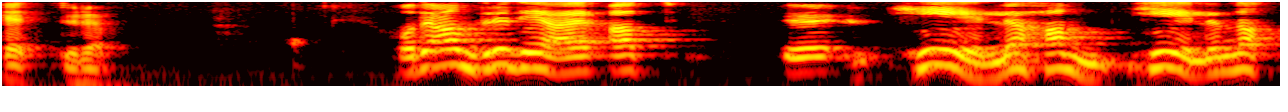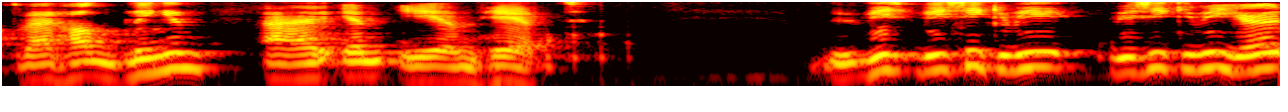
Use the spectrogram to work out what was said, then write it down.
heter det. Og det andre det er at uh, hele, hele nattværhandlingen er en enhet. Hvis, hvis, ikke vi, hvis, ikke vi, gjør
